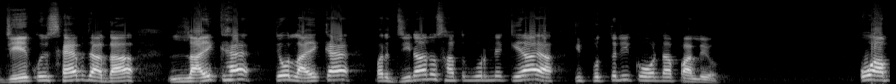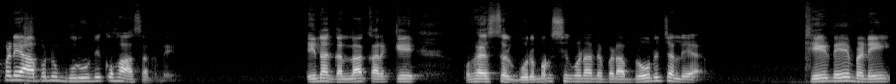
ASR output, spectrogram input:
ਜੇ ਕੋਈ ਸਹਿਬਜ਼ਾਦਾ ਲਾਇਕ ਹੈ ਤੇ ਉਹ ਲਾਇਕ ਹੈ ਪਰ ਜਿਨ੍ਹਾਂ ਨੂੰ ਸਤਿਗੁਰ ਨੇ ਕਿਹਾ ਆ ਕਿ ਪੁੱਤਰੀ ਕੋਲ ਨਾ ਪਾਲਿਓ, ਉਹ ਆਪਣੇ ਆਪ ਨੂੰ ਗੁਰੂ ਨਹੀਂ ਕਹਾ ਸਕਦੇ। ਇਹਨਾਂ ਗੱਲਾਂ ਕਰਕੇ ਪ੍ਰੋਫੈਸਰ ਗੁਰਮੁਖ ਸਿੰਘ ਉਹਨਾਂ ਨੇ ਬੜਾ ਵਿਰੋਧ ਚੱਲਿਆ। ਖੇਡ ਇਹ ਬਣੀ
